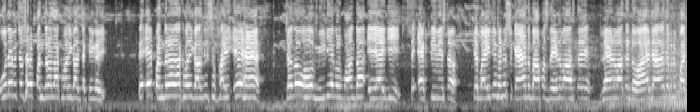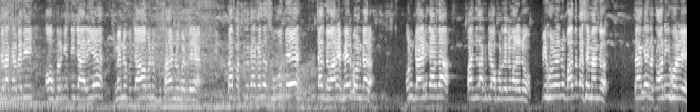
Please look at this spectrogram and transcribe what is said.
ਉਹਦੇ ਵਿੱਚੋਂ ਸਿਰਫ 15 ਲੱਖ ਵਾਲੀ ਗੱਲ ਚੱਕੀ ਗਈ। ਤੇ ਇਹ 15 ਲੱਖ ਵਾਲੀ ਗੱਲ ਦੀ ਸਫ਼ਾਈ ਇਹ ਹੈ ਜਦੋਂ ਉਹ ਮੀਡੀਆ ਕੋਲ ਪਹੁੰਚਦਾ ਏਆਈਜੀ ਤੇ ਐਕਟਿਵਿਸਟ ਕਿ ਬਾਈ ਜੀ ਮੈਨੂੰ ਸ਼ਿਕਾਇਤ ਵਾਪਸ ਦੇਣ ਵਾਸਤੇ, ਲੈਣ ਵਾਸਤੇ ਦਵਾਇਆ ਜਾ ਰਿਹਾ ਤੇ ਮੈਨੂੰ 5 ਲੱਖ ਰੁਪਏ ਦੀ ਆਫਰ ਕੀਤੀ ਜਾ ਰਹੀ ਹੈ। ਮੈਨੂੰ ਬਚਾਓ, ਮੈਨੂੰ ਫਸਾਣ ਨੂੰ ਫਿਰਦੇ ਆ। ਤਾਂ ਪੱਤਰਕਾਰ ਕਹਿੰਦਾ ਸਬੂਤ ਦੇ, ਚੱਲ ਦੁਬਾਰੇ ਫੇਰ ਫੋਨ ਕਰ। ਉਹਨੂੰ ਗਾਈਡ ਕਰਦਾ 5 ਲੱਖ ਦੀ ਆਫਰ ਦੇਣ ਵਾਲੇ ਨੂੰ, ਵੀ ਹੁਣ ਇਹਨੂੰ ਵੱਧ ਪੈਸੇ ਮੰਗ, ਤਾਂ ਕਿ ਰਿਕਾਰਡਿੰਗ ਹੋ ਜੇ,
